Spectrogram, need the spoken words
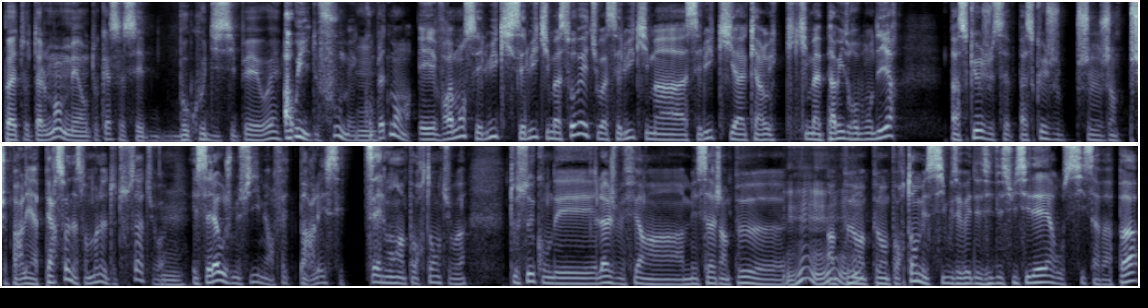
pas totalement, mais en tout cas, ça s'est beaucoup dissipé, ouais. Ah oui, de fou, mais Mm. complètement. Et vraiment, c'est lui qui, c'est lui qui m'a sauvé, tu vois. C'est lui qui m'a, c'est lui qui a, qui m'a permis de rebondir parce que je, parce que je, je, parlais à personne à ce moment-là de tout ça, tu vois. Hmm. Et c'est là où je me suis dit, mais en fait, parler, c'est tellement important, tu vois. Tous ceux qui ont des, là, je vais faire un message un peu, euh, un mhm, peu, mhm. un peu important, mais si vous avez des idées suicidaires ou si ça va pas,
